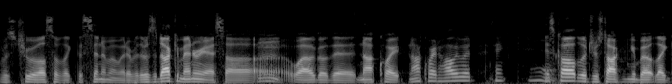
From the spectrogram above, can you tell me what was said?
was true also of like the cinema, whatever. There was a documentary I saw Mm. a while ago, the not quite not quite Hollywood, I think it's called, which was talking about like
